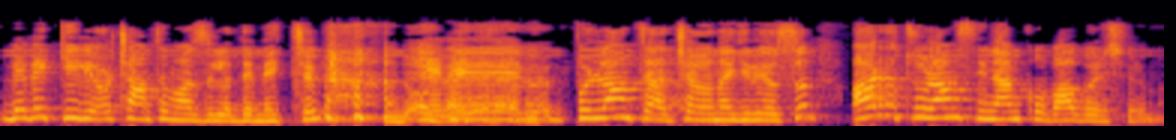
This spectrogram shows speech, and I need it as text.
bebek geliyor çantamı hazırla Demet'ciğim. e, pırlanta çağına giriyorsun. Arda Turan, Sinem Kobal barışır mı?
